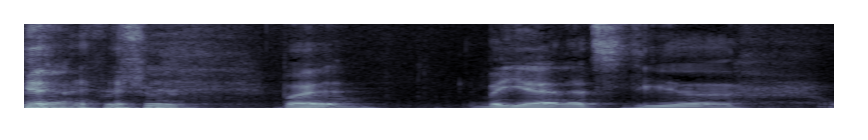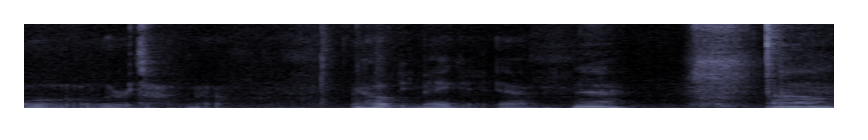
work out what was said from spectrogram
Yeah, for sure. But Um, but yeah, that's the uh what we were talking about. I hope you make it, yeah. Yeah. Um,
